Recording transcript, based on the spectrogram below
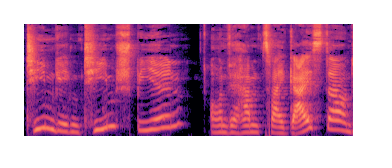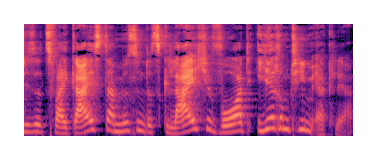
Team gegen Team spielen und wir haben zwei Geister und diese zwei Geister müssen das gleiche Wort ihrem Team erklären.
